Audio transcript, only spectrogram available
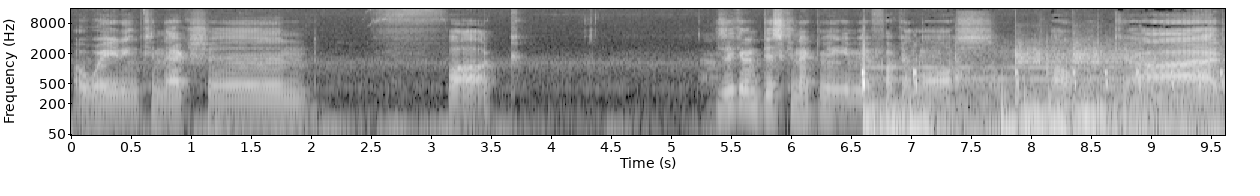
Awaiting connection. Fuck. Is it gonna disconnect me and give me a fucking loss? Oh my god.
